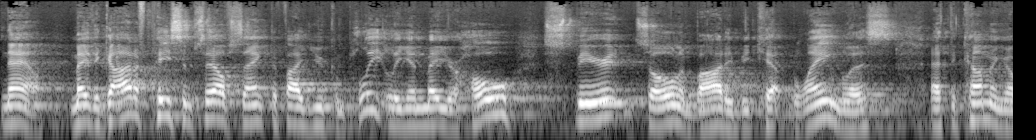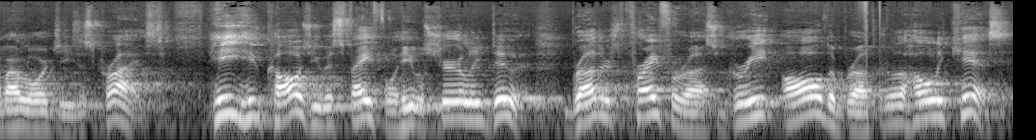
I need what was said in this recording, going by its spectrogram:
now, may the God of peace himself sanctify you completely, and may your whole spirit, soul, and body be kept blameless at the coming of our Lord Jesus Christ. He who calls you is faithful, he will surely do it. Brothers, pray for us. Greet all the brothers with a holy kiss.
